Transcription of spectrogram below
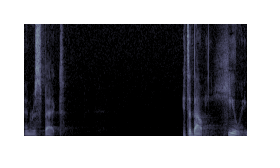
and respect. It's about healing.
